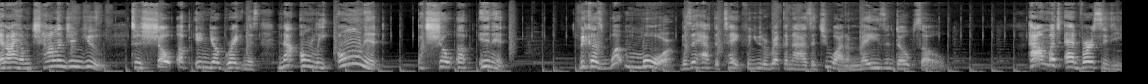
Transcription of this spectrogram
And I am challenging you to show up in your greatness. Not only own it, but show up in it. Because what more does it have to take for you to recognize that you are an amazing dope soul? How much adversity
